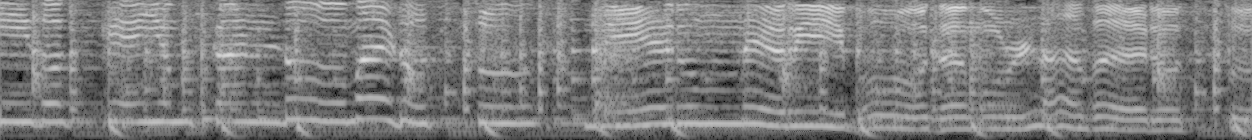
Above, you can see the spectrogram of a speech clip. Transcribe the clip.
ഇതൊക്കെയും കണ്ടു മടുത്തു നേരും നെറി ബോധമുള്ളവരൊത്തു.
